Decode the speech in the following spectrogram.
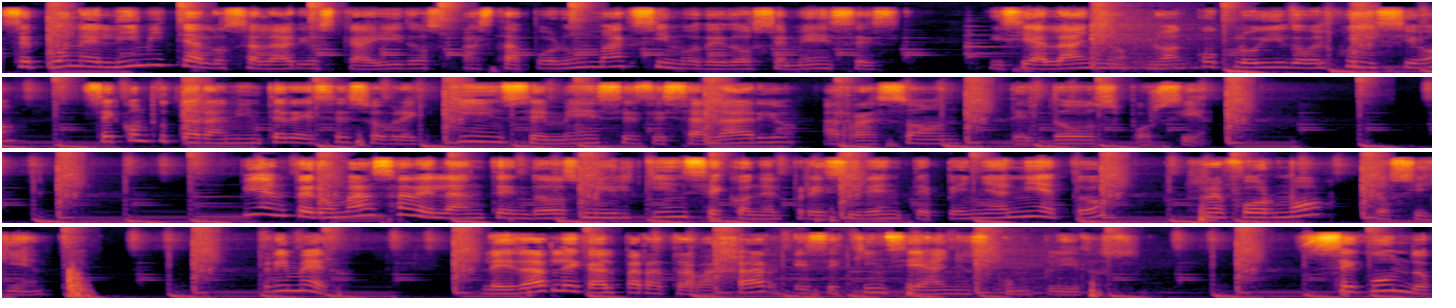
se pone límite a los salarios caídos hasta por un máximo de 12 meses y si al año no han concluido el juicio, se computarán intereses sobre 15 meses de salario a razón del 2%. Bien, pero más adelante en 2015 con el presidente Peña Nieto reformó lo siguiente. Primero, la edad legal para trabajar es de 15 años cumplidos. Segundo,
